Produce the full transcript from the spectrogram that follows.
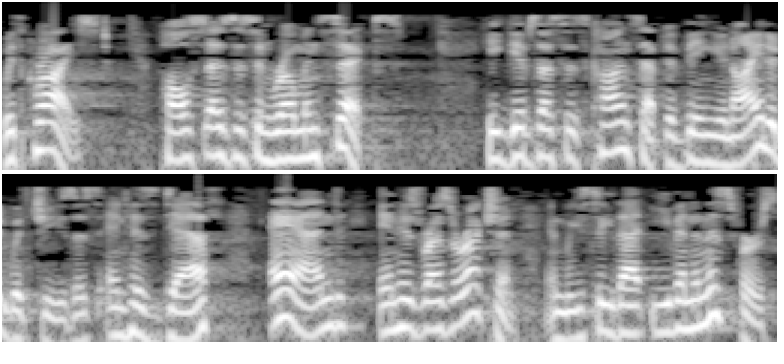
with Christ. Paul says this in Romans 6 he gives us this concept of being united with Jesus in his death and in his resurrection. And we see that even in this verse.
